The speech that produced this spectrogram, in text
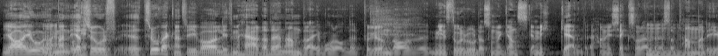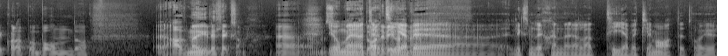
Ja, jo, Ja, men jag, okej. tror, jag tror verkligen att vi var lite mer härdade än andra i vår ålder på grund av min storebror då, som är ganska mycket äldre. Han är ju sex år äldre, så att han hade ju kollat på Bond och eh, allt möjligt liksom. Eh, så Jo men då hade vi varit med. liksom det generella tv-klimatet var ju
